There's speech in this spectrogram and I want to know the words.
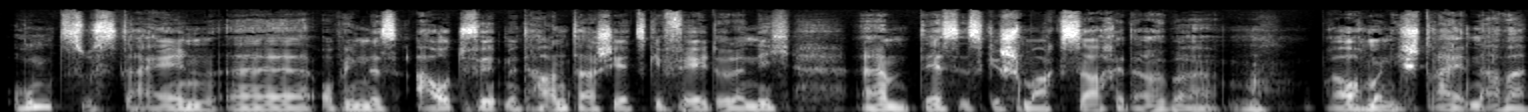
umzustylen. Äh, ob ihm das Outfit mit Handtasche jetzt gefällt oder nicht, ähm, das ist Geschmackssache. Darüber hm, braucht man nicht streiten. Aber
